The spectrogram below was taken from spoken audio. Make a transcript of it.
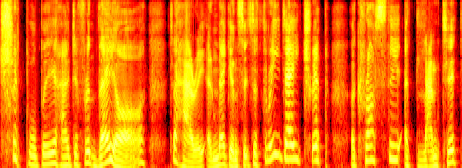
trip will be, how different they are to Harry and Meghan. So it's a three day trip across the Atlantic.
